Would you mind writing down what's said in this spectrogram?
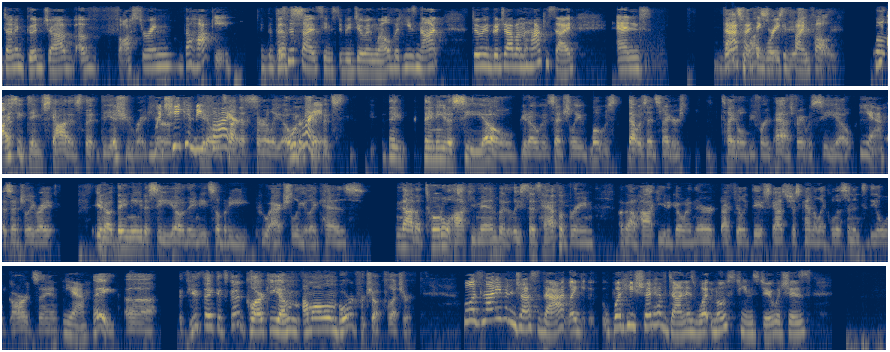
done a good job of fostering the hockey The business That's- side seems to be doing well, but he's not doing a good job on the hockey side. And that's, who I think, where you can find fault. Kelly. Well, I see Dave Scott as the, the issue right here. Which he can be you know, it's not necessarily ownership. Right. It's they they need a CEO. You know, essentially, what was that was Ed Snider's title before he passed, right? Was CEO Yeah. essentially, right? You know, they need a CEO. They need somebody who actually like has not a total hockey man, but at least has half a brain about hockey to go in there. I feel like Dave Scott's just kind of like listening to the old guard saying, Yeah. "Hey, uh, if you think it's good, Clarky, I'm I'm all on board for Chuck Fletcher." Well, it's not even just that. Like, what he should have done is what most teams do, which is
